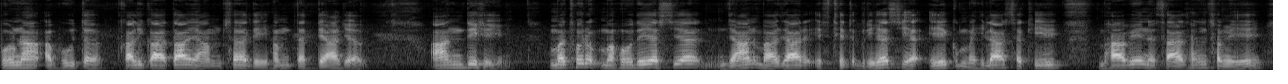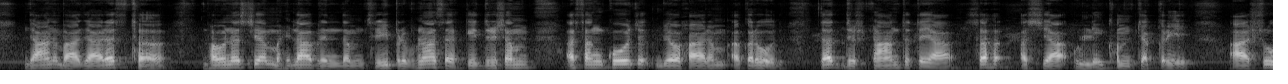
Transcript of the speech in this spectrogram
पूर्णा अभूत कलिकातायां स देहं तत्याज। आंदी मथुर महोदय से जान बाज़ार स्थित गृह से एक महिला सखी भावेन साधन समय जान बाजारस्थ भवन से महिलावृंदम श्री प्रभुना सह कीदृशम असंकोच व्यवहार अकोद तदृष्टान्ततया सह अस्या उल्लेखम चक्रे। आशु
